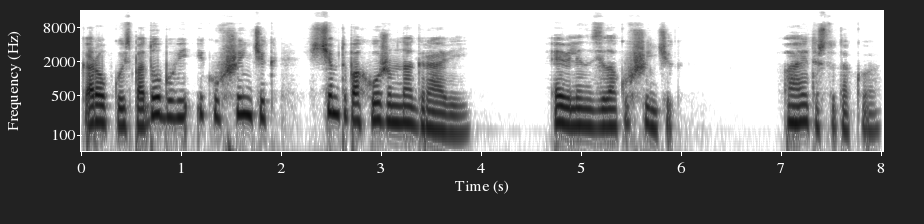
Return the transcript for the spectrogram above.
коробку из-под обуви и кувшинчик с чем-то похожим на гравий. Эвелин взяла кувшинчик. «А это что такое?»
